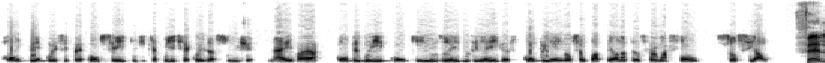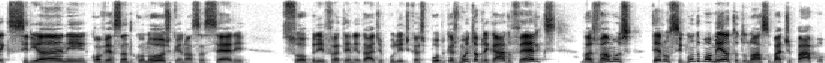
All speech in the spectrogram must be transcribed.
romper com esse preconceito de que a política é coisa suja, né? E vai contribuir com que os leigos e leigas compreendam seu papel na transformação social. Félix Siriani conversando conosco em nossa série sobre fraternidade e políticas públicas. Muito obrigado, Félix. Nós vamos ter um segundo momento do nosso bate-papo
